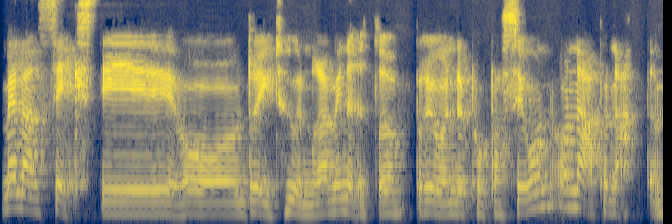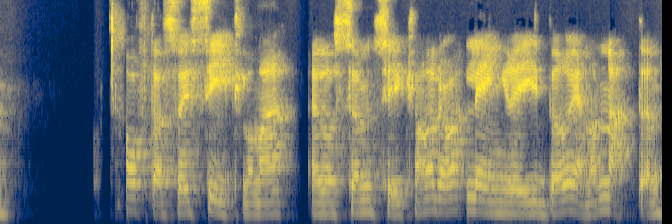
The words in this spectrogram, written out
mellan 60 och drygt 100 minuter beroende på person och när på natten. Ofta så är cyklerna, eller sömncyklerna då, längre i början av natten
